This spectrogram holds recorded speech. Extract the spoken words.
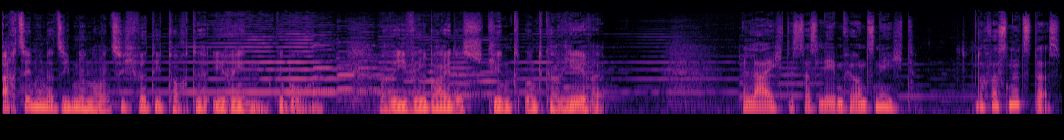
1897 wird die Tochter Irene geboren. Marie will beides, Kind und Karriere. Leicht ist das Leben für uns nicht. Doch was nützt das?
